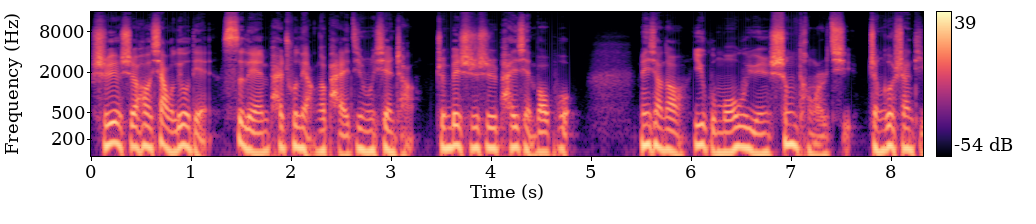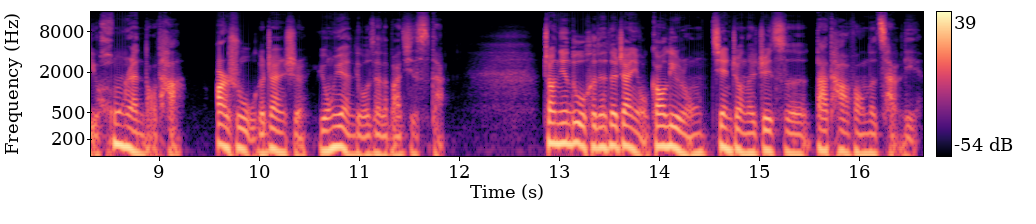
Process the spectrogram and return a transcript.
十月十号下午六点，四连派出两个排进入现场，准备实施排险爆破，没想到一股蘑菇云升腾而起，整个山体轰然倒塌，二十五个战士永远留在了巴基斯坦。张宁度和他的战友高丽荣见证了这次大塌方的惨烈。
